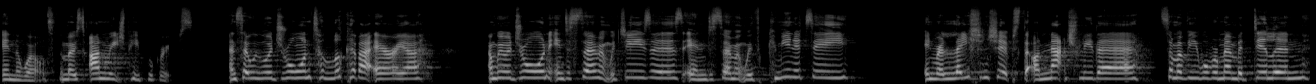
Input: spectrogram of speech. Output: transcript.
in the world, the most unreached people groups. And so we were drawn to look at that area, and we were drawn in discernment with Jesus, in discernment with community, in relationships that are naturally there. Some of you will remember Dylan,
